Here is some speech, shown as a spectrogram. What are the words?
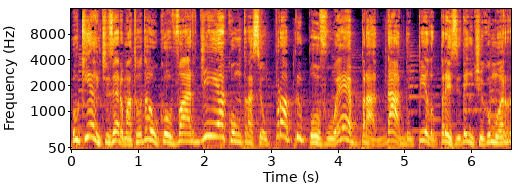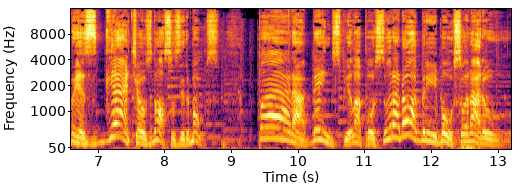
o que antes era uma total covardia contra seu próprio povo é bradado pelo presidente como resgate aos nossos irmãos. Parabéns pela postura nobre, Bolsonaro!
